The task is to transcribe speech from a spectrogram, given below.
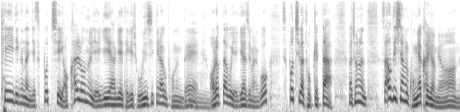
K리그나 이제 스포츠의 역할론을 얘기하기에 되게 좋은 시기라고 보는데 음. 어렵다고 얘기하지 말고 스포츠가 돕겠다. 그러니까 저는 사우디 시장을 공략하려면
